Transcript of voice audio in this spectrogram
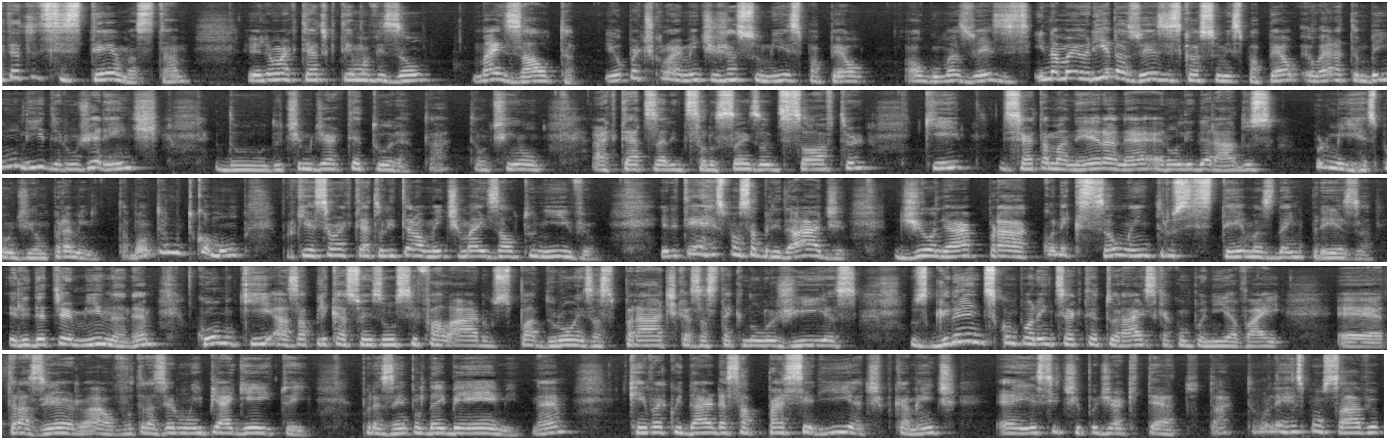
arquiteto de sistemas, tá? Ele é um arquiteto que tem uma visão mais alta. Eu, particularmente, já assumi esse papel algumas vezes, e na maioria das vezes que eu assumi esse papel, eu era também um líder, um gerente do, do time de arquitetura, tá? Então tinham arquitetos ali de soluções ou de software que, de certa maneira, né, eram liderados por mim, respondiam para mim, tá bom? Então é muito comum, porque esse é um arquiteto literalmente mais alto nível. Ele tem a responsabilidade de olhar para a conexão entre os sistemas da empresa. Ele determina né, como que as aplicações vão se falar, os padrões, as práticas, as tecnologias, os grandes componentes arquiteturais que a companhia vai é, trazer. Ah, vou trazer um API Gateway, por exemplo, da IBM, né? Quem vai cuidar dessa parceria, tipicamente, é esse tipo de arquiteto, tá? Então ele é responsável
